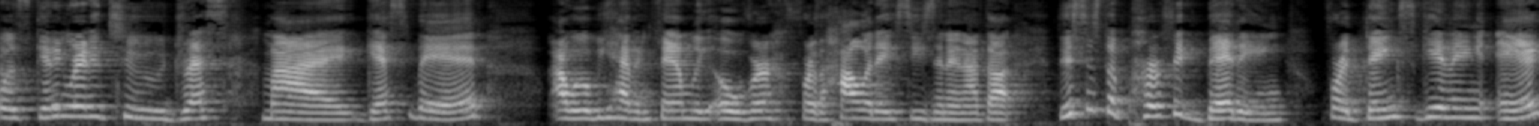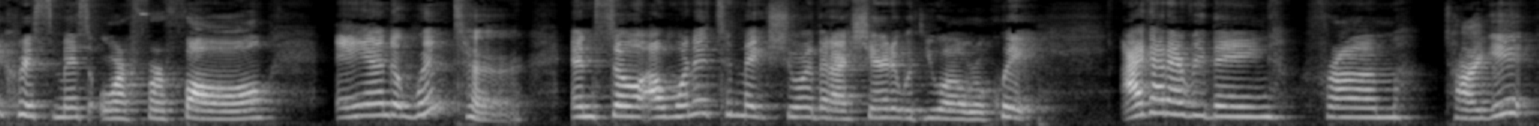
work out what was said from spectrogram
was getting ready to dress my guest bed. I will be having family over for the holiday season and I thought this is the perfect bedding for Thanksgiving and Christmas or for fall and winter. And so I wanted to make sure that I shared it with you all real quick. I got everything from Target,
